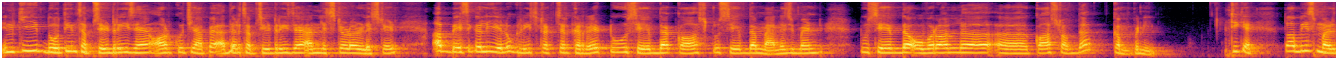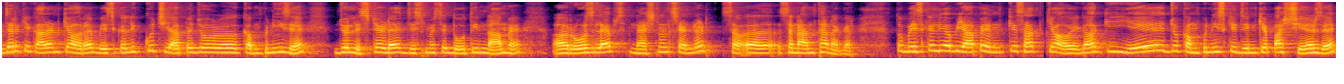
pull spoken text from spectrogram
इनकी दो तीन सब्सिडरीज हैं और कुछ यहाँ पे अदर सब्सिडरीज हैं अनलिस्टेड और लिस्टेड अब बेसिकली ये लोग रीस्ट्रक्चर कर रहे हैं to save the cost to save the management to save the overall cost of the company ठीक है? तो अब इस मर्जर के कारण क्या हो रहा है? बेसिकली कुछ यहाँ पे जो कंपनीज़ है, जो लिस्टेड है, जिसमें से दो तीन नाम है रोज लैब्स नेशनल स्टैंडर्ड सनांथा नगर तो बेसिकली अब यहाँ पे इनके साथ क्या होएगा कि ये जो कंपनीज़ के जिनके पास शेयर्स है,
